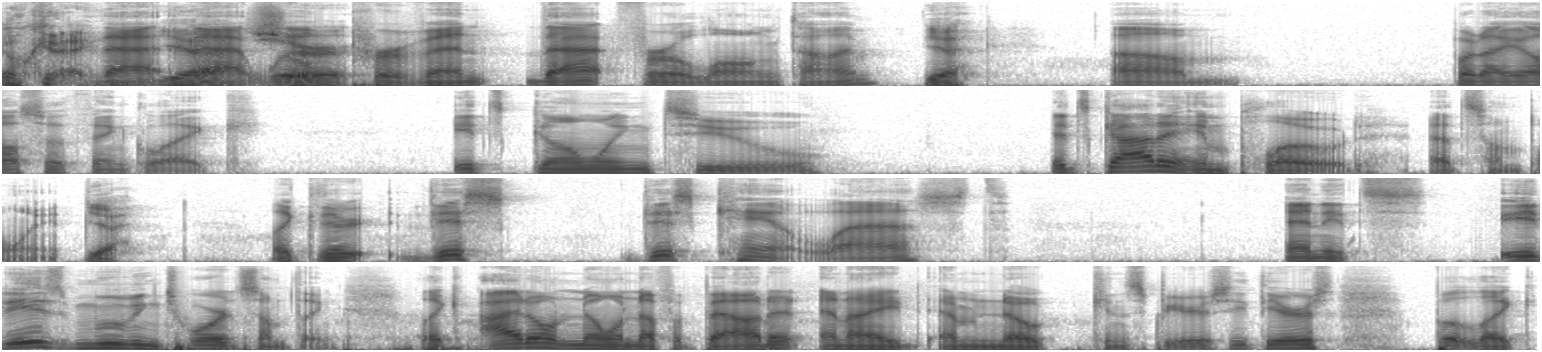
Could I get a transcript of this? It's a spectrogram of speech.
okay. That yeah, that sure. will prevent that for a long time. yeah. Um, but I also think like it's going to, it's got to implode at some point. Yeah. Like there, this this can't last, and it's it is moving towards something. Like I don't know enough about it, and I am no conspiracy theorist, but like.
